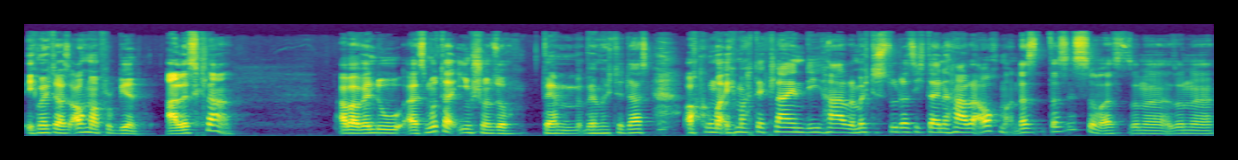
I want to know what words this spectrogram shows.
ich möchte das auch mal probieren, alles klar. Aber wenn du als Mutter ihm schon so, wer, wer möchte das? Ach, guck mal, ich mache der Kleinen die Haare. Möchtest du, dass ich deine Haare auch mache? Das, das ist sowas, so eine, so eine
